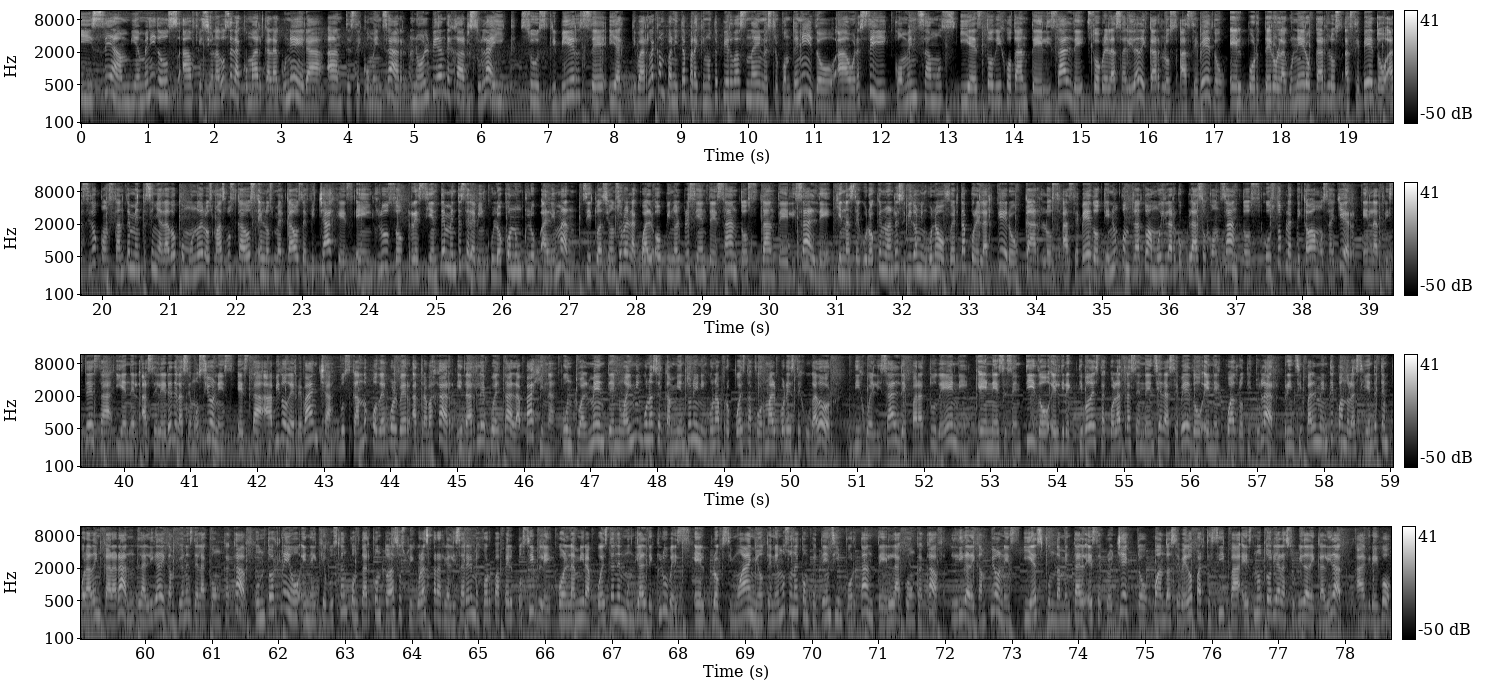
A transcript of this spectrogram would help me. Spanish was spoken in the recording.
y sean bienvenidos a aficionados de la comarca lagunera. Antes de comenzar, no olviden dejar su like, suscribirse y activar la campanita para que no te pierdas nada de nuestro contenido. Ahora sí, comenzamos. Y esto dijo Dante Elizalde sobre la salida de Carlos Acevedo. El portero lagunero Carlos Acevedo ha sido constantemente señalado como uno de los más buscados en los mercados de fichajes e incluso recientemente se le vinculó con un club alemán, situación sobre la cual opinó el presidente de Santos, Dante Elizalde, quien aseguró que no han recibido ninguna oferta por el arquero. Carlos Acevedo tiene un contrato a muy largo plazo con Santos, justo platicábamos ayer, en la tristeza y en el acelere de las emociones, está ávido de revancha, buscando poder volver a trabajar y darle vuelta a la página. Puntualmente no hay ningún acercamiento ni ninguna propuesta formal por este jugador, dijo Elizalde para TUDN. En ese sentido, el directivo destacó la trascendencia de Acevedo en el cuadro titular, principalmente cuando la siguiente temporada encararán la Liga de Campeones de la CONCACAF, un torneo en el que buscan contar con todas sus figuras para realizar el mejor papel posible, con la mira puesta en el Mundial de Clubes. El próximo año tenemos una competencia importante, la CONCACAF, Liga de Campeones, y es fundamental ese proyecto. Cuando Acevedo participa es notoria la subida de calidad, agregó.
